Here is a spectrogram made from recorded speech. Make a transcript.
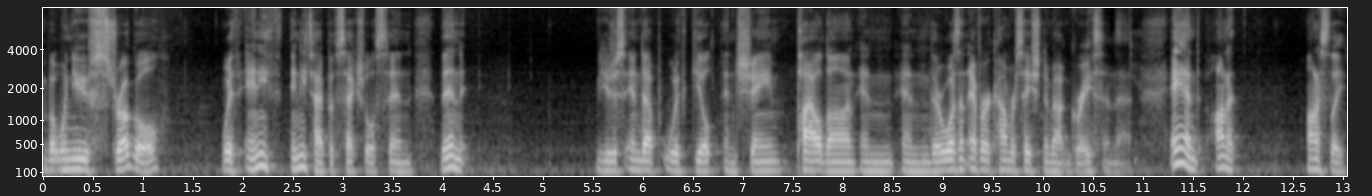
but when you struggle with any any type of sexual sin, then you just end up with guilt and shame piled on and and there wasn't ever a conversation about grace in that. And on it honestly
